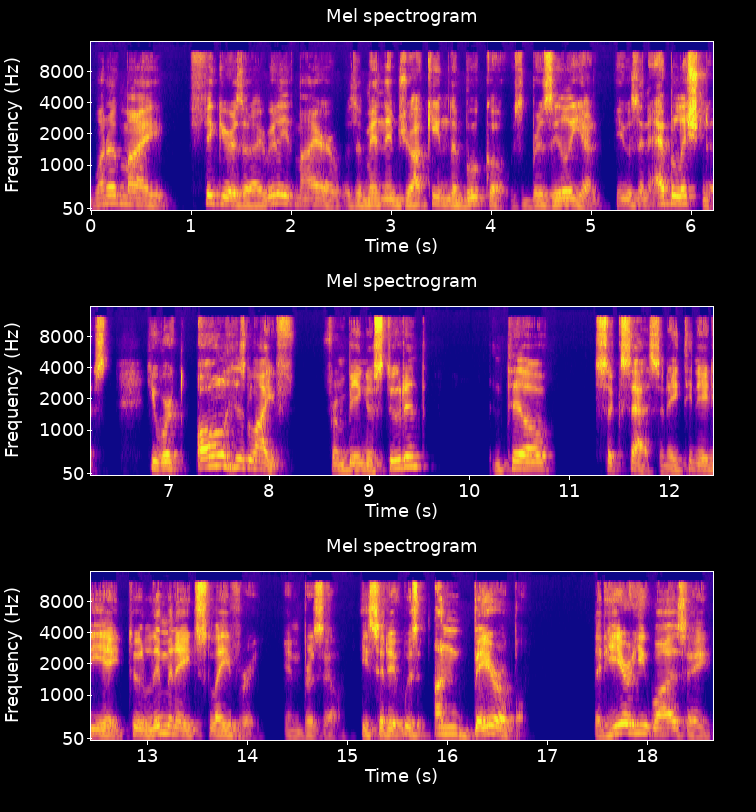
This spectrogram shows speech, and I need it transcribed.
One of my figures that I really admire was a man named Joaquim Nabuco, who's Brazilian. He was an abolitionist. He worked all his life from being a student until success in 1888 to eliminate slavery in Brazil. He said it was unbearable that here he was a,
